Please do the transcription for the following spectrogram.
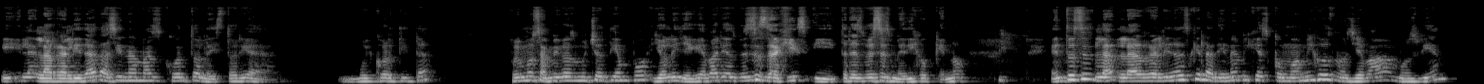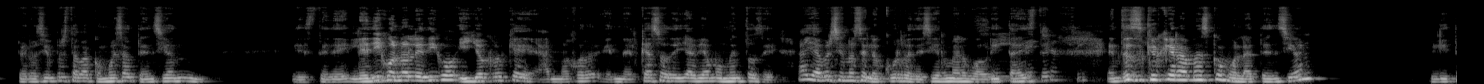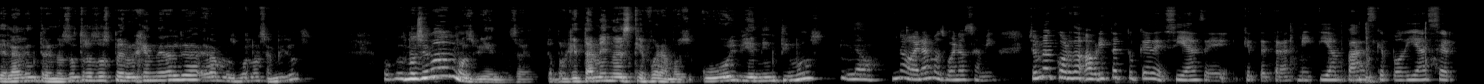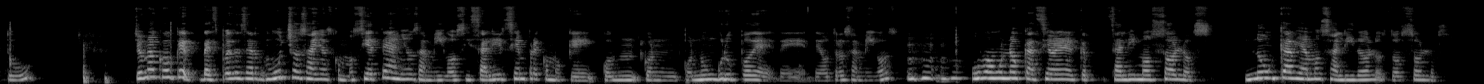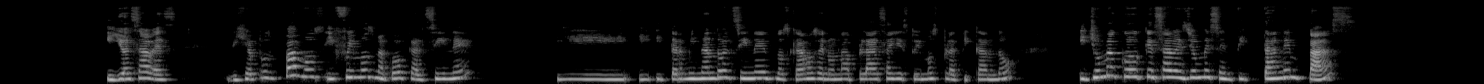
Y la, la realidad, así nada más cuento la historia muy cortita. Fuimos amigos mucho tiempo, yo le llegué varias veces a Gis y tres veces me dijo que no. Entonces, la, la realidad es que la dinámica es como amigos nos llevábamos bien, pero siempre estaba como esa tensión este, de le digo, no le digo, y yo creo que a lo mejor en el caso de ella había momentos de, ay, a ver si no se le ocurre decirme algo ahorita Sí, este. hecho, sí. Entonces creo que era más como la tensión, literal, entre nosotros dos, pero en general era- éramos buenos amigos. O pues nos llevábamos bien, o sea, porque también no es que fuéramos, uy, bien íntimos. No, No, éramos buenos amigos. Yo me acuerdo, ahorita tú que decías de que te transmitía paz, que podías ser tú. Yo me acuerdo que después de ser muchos años, como siete años amigos y salir siempre como que con, con- con un grupo de, de- de otros amigos, hubo una ocasión en la que salimos solos. Nunca habíamos salido los dos solos. Y yo esa vez dije, pues vamos, y fuimos, me acuerdo que al cine, y, terminando el cine nos quedamos en una plaza y estuvimos platicando. Y yo me acuerdo que esa vez yo me sentí tan en paz,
